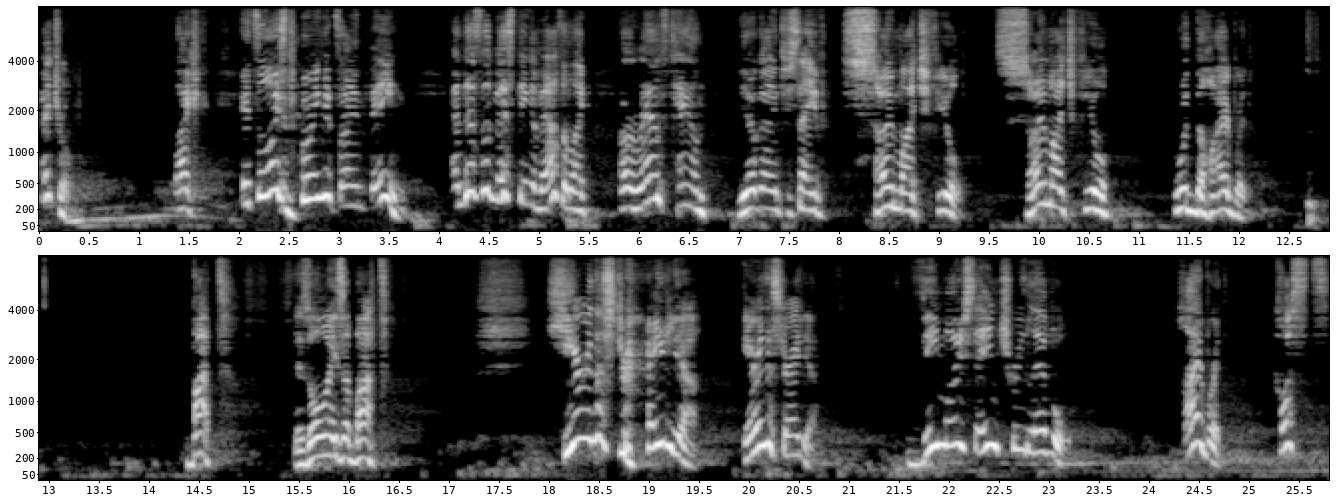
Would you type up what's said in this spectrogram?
petrol. Like, it's always doing its own thing. And that's the best thing about it. Like, around town, you're going to save so much fuel. So much fuel with the hybrid. But, there's always a but. Here in Australia, here in Australia, the most entry level hybrid costs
